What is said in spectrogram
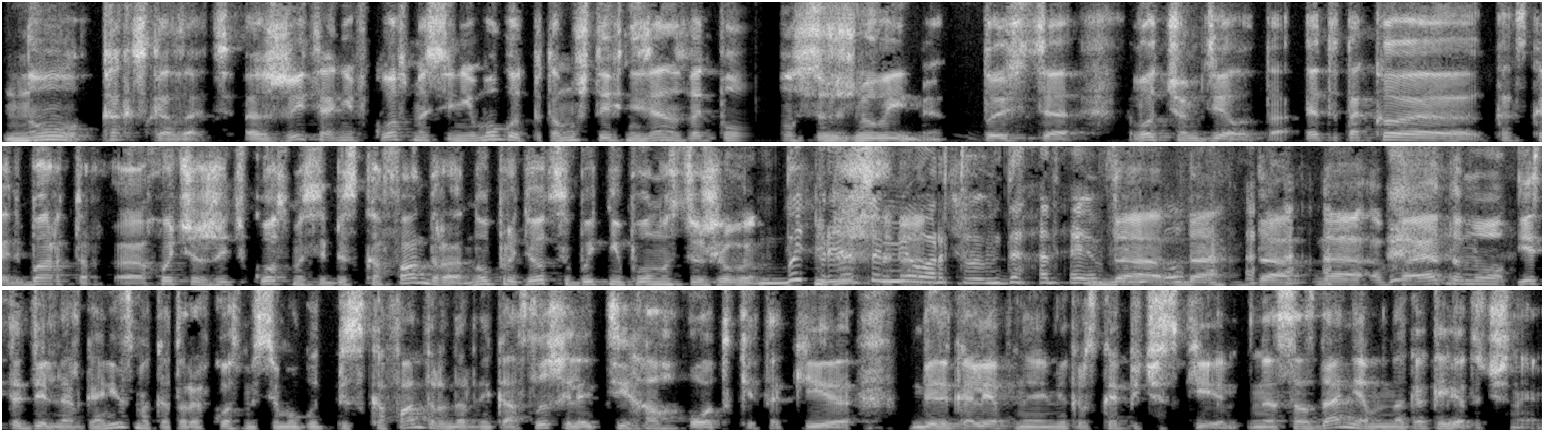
ну, как сказать, жить они в космосе не могут, потому что их нельзя назвать полностью живыми. То есть, э, вот в чем дело-то. Это такое, как сказать, бартер. Э, хочешь жить в космосе без скафандра, ну, придется быть не полностью живым. Быть придется мертвым, да, да, я Да, да, да. Поэтому есть отдельные организмы, которые в космосе могут без скафандра, наверняка слышали, тихоходки, такие великолепные микроскопические создания, многоклеточные,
